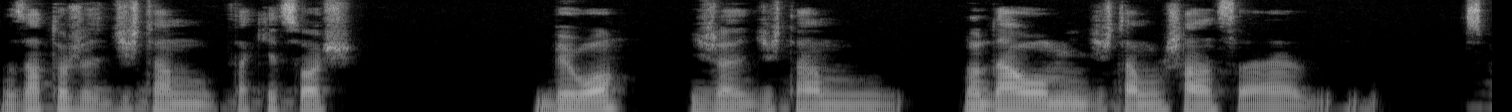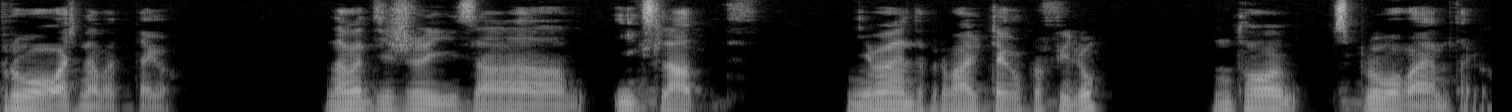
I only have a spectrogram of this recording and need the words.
za to, że gdzieś tam takie coś było i że gdzieś tam, no dało mi gdzieś tam szansę spróbować nawet tego. Nawet jeżeli za x lat nie będę prowadzić tego profilu, no to spróbowałem tego.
